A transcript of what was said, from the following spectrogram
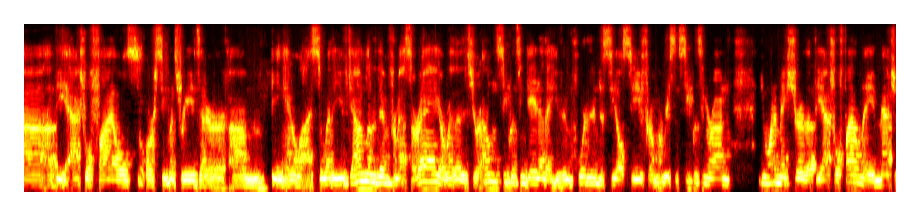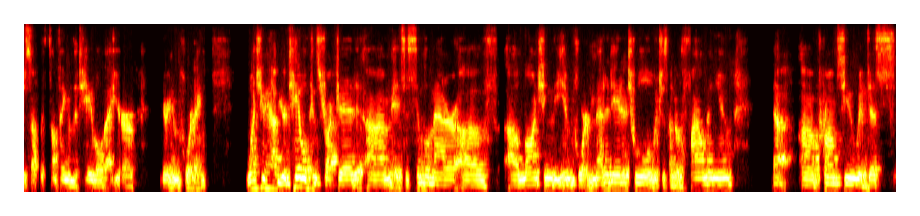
uh, of the actual files or sequence reads that are um, being analyzed. So whether you've downloaded them from SRA or whether it's your own sequencing data that you've imported into CLC from a recent sequencing run, you want to make sure that the actual file name matches up with something in the table that you're you're importing. Once you have your table constructed, um, it's a simple matter of uh, launching the import metadata tool, which is under the file menu, that uh, prompts you with this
